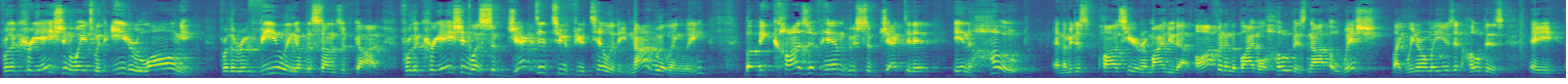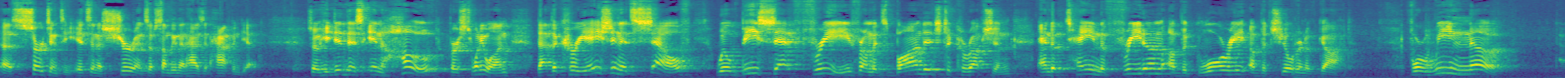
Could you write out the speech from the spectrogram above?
For the creation waits with eager longing for the revealing of the sons of God. For the creation was subjected to futility, not willingly, but because of him who subjected it in hope. And let me just pause here and remind you that often in the Bible, hope is not a wish like we normally use it. Hope is a, a certainty, it's an assurance of something that hasn't happened yet. So he did this in hope, verse 21, that the creation itself will be set free from its bondage to corruption and obtain the freedom of the glory of the children of God. For we know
